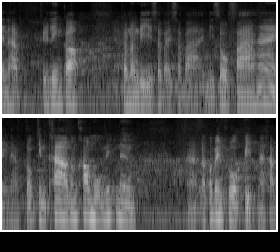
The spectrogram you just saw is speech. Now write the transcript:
ตรนะครับฟีลลิ่งก็กำลังดีสบายๆ มีโซฟาให้นะครับโต๊ะกินข้าวต้องเข้ามุมนิดนึงนะแล้วก็เป็นครัวปิดนะครับ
